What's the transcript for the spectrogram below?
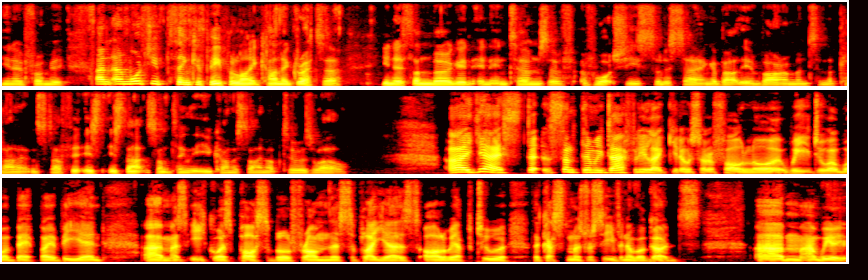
you know, from you. And and what do you think of people like kind of Greta, you know, Thunberg in, in, in terms of, of what she's sort of saying about the environment and the planet and stuff? Is is that something that you kind of sign up to as well? Uh, yes, d- something we definitely like, you know, sort of follow. We do our bit by being um, as eco as possible from the suppliers all the way up to the customers receiving our goods. Um, and we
